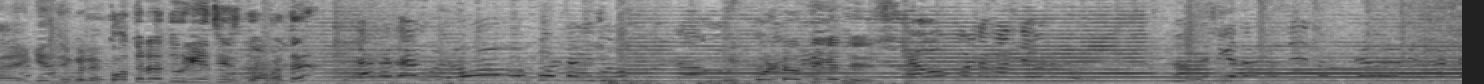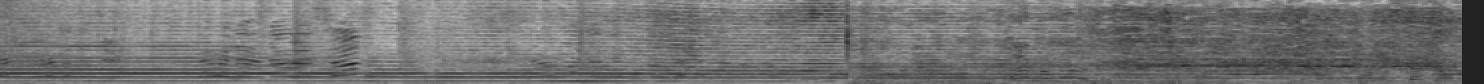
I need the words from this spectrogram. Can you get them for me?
তাই গেঞ্জি খুলে। কতটা দূর গেছিস দেখাতে ওই পোলটা অব্দি গেছিস? হ্যাঁ ওপরটা গেছে হ্যাঁ নিয়ে দেখাচ্ছি অনেকটা জব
